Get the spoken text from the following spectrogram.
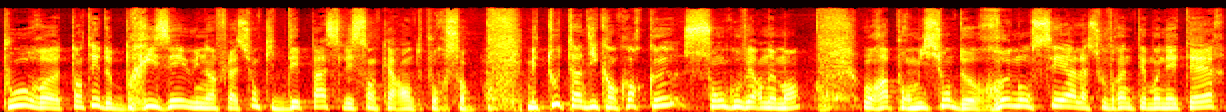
pour euh, tenter de briser une inflation qui dépasse les 140%. Mais tout indique encore que son gouvernement aura pour mission de renoncer à la souveraineté monétaire,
